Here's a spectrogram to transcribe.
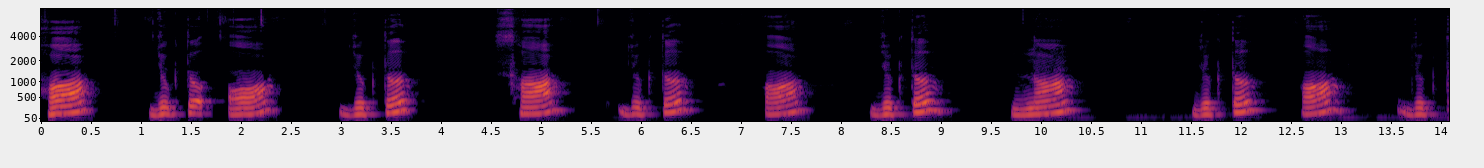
হ যুক্ত অ যুক্ত স যুক্ত অ যুক্ত ন যুক্ত অ যুক্ত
